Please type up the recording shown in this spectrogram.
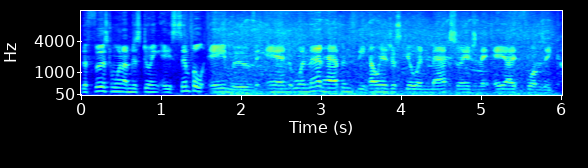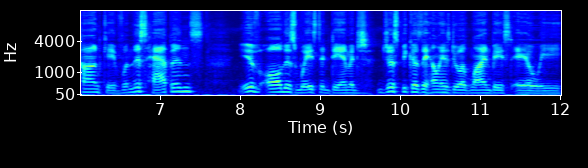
The first one I'm just doing a simple A move, and when that happens the Hellions just go in max range and the AI forms a concave. When this happens, you have all this wasted damage just because the Hellions do a line-based AoE.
